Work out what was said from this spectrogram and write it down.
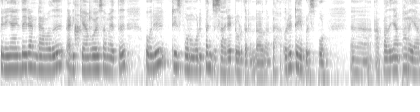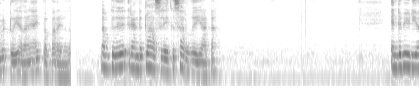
പിന്നെ ഞാനിത് രണ്ടാമത് അടിക്കാൻ പോയ സമയത്ത് ഒരു ടീസ്പൂണും കൂടി പഞ്ചസാര ഇട്ട് കൊടുത്തിട്ടുണ്ടായിരുന്നു കേട്ടോ. ഒരു ടേബിൾ സ്പൂൺ. അപ്പോൾ അത് ഞാൻ പറയാൻ വിട്ടുപോയി. അതാണ് ഞാൻ ഇപ്പോൾ പറയണത്. നമുക്കിത് രണ്ട് ഗ്ലാസ്സിലേക്ക് സെർവ് ചെയ്യാം കേട്ടോ. എന്റെ വീഡിയോ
